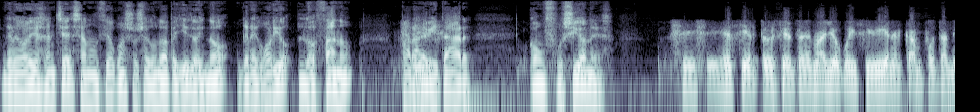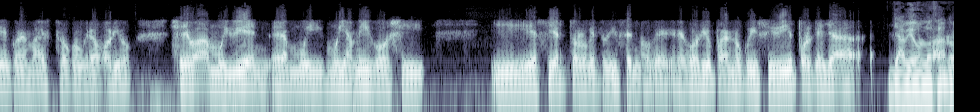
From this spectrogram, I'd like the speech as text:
Gregorio Sánchez se anunció con su segundo apellido y no Gregorio Lozano para evitar confusiones. Sí, sí, es cierto, es cierto. Además yo coincidí en el campo también con el maestro, con Gregorio. Se llevaba muy bien, eran muy, muy amigos y, y es cierto lo que tú dices, ¿no? Que Gregorio para no coincidir porque ya ya había un Lozano.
